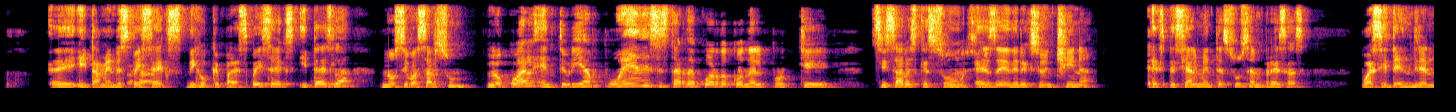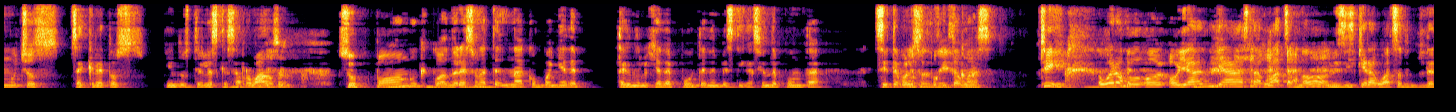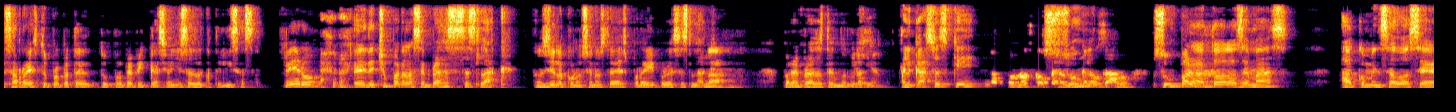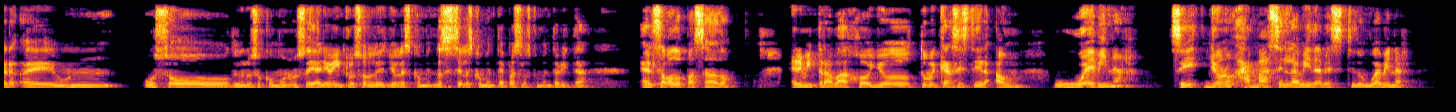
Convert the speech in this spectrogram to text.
eh, y también de SpaceX, dijo que para SpaceX y Tesla no se iba a usar Zoom. Lo cual, en teoría, puedes estar de acuerdo con él porque si sabes que Zoom pues es de dirección china, especialmente sus empresas, pues sí tendrían muchos secretos industriales que se han robado. Supongo que cuando eres una, una compañía de tecnología de punta y de investigación de punta, sí te vuelves un poquito más. Sí, o bueno, o, ya, ya hasta WhatsApp, ¿no? Ni siquiera WhatsApp, desarrollas tu propia, tu propia aplicación y esa es la que utilizas. Pero, eh, de hecho, para las empresas es Slack. No sé si lo conocen ustedes por ahí, pero es Slack. Para empresas de tecnología. El caso es que... La conozco, pero nunca la he usado. Zoom para todas las demás ha comenzado a hacer eh, un uso de un uso común, un uso diario. Incluso yo les comenté, no sé si les comenté, pero se los comento ahorita. El sábado pasado, en mi trabajo, yo tuve que asistir a un webinar. Sí, yo no, jamás en la vida había asistido a un webinar.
